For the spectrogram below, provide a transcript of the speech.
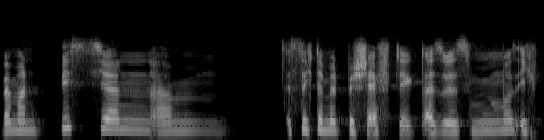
wenn man ein bisschen ähm, sich damit beschäftigt. Also es muss, ich,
